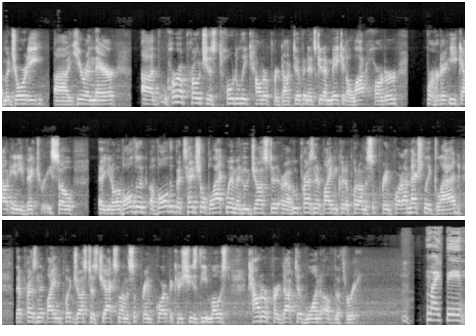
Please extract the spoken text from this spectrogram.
majority uh, here and there. Uh, her approach is totally counterproductive, and it's going to make it a lot harder for her to eke out any victory. So uh, you know, of all the of all the potential black women who just or who President Biden could have put on the Supreme Court, I'm actually glad that President Biden put Justice Jackson on the Supreme Court because she's the most counterproductive one of the three. Mike, the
